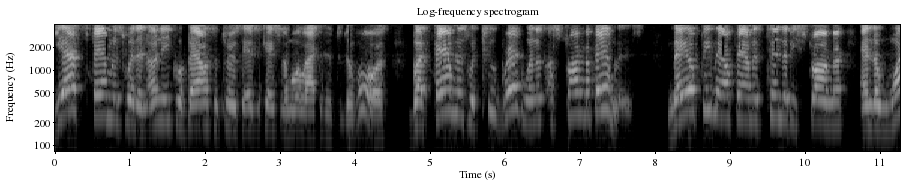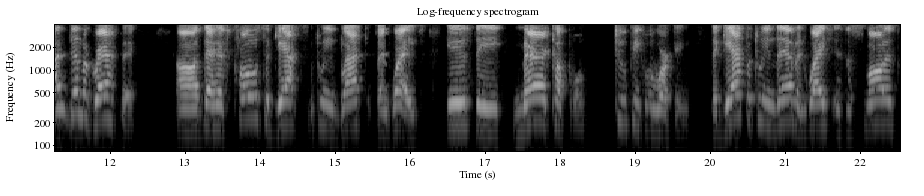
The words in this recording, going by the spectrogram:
Yes, families with an unequal balance in terms of education are more likely to, to divorce, but families with two breadwinners are stronger families. Male female families tend to be stronger, and the one demographic uh, that has closed the gaps between blacks and whites is the married couple two people working. The gap between them and whites is the smallest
